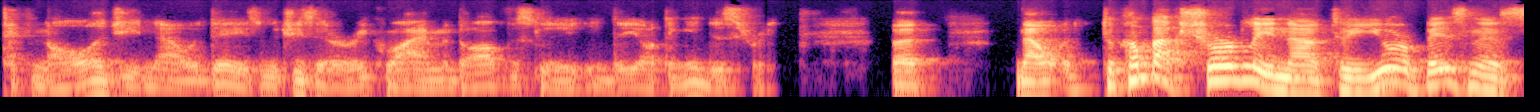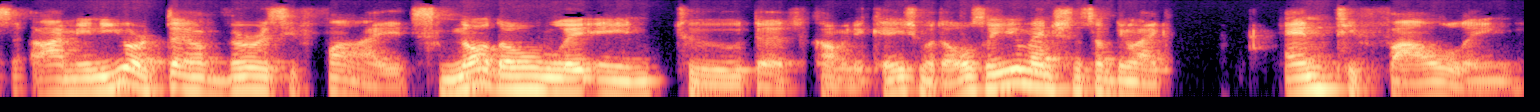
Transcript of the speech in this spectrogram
technology nowadays, which is a requirement, obviously, in the yachting industry. But Now, to come back shortly now to your business, I mean, you're diversified. Not only into the communication, but also you mentioned something like anti-fouling.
